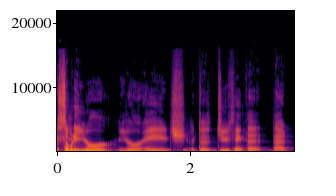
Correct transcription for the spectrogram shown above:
somebody your your age do, do you think that that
